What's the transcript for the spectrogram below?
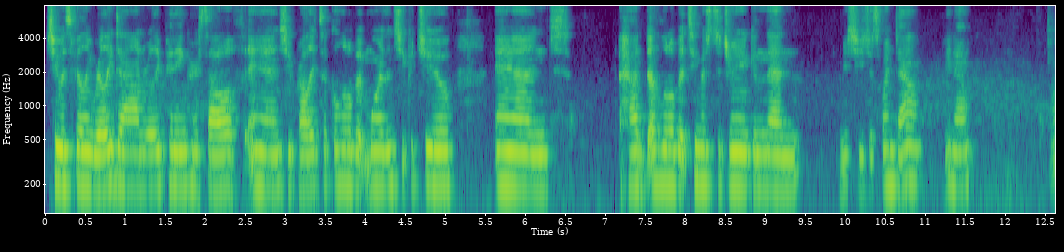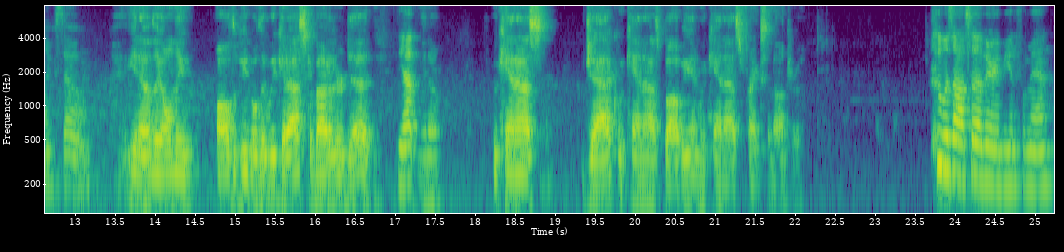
she was feeling really down, really pitying herself, and she probably took a little bit more than she could chew. and had a little bit too much to drink, and then she just went down. You know, like so. You know, the only all the people that we could ask about it are dead. Yep. You know, we can't ask Jack, we can't ask Bobby, and we can't ask Frank Sinatra. Who was also a very beautiful man.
